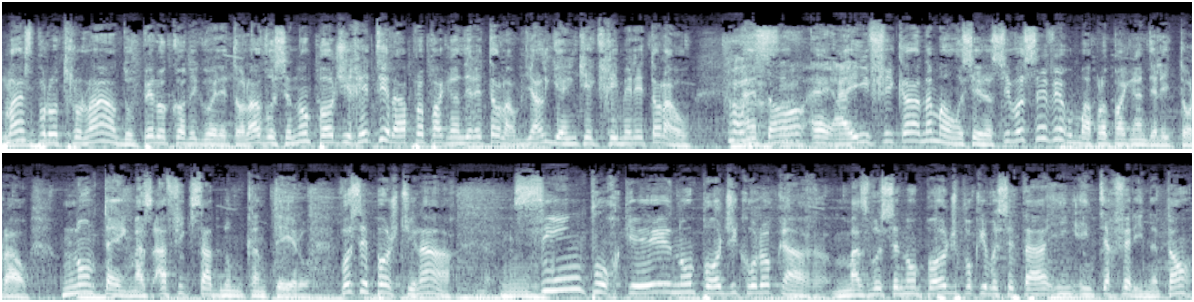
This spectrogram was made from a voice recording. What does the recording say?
Mas, por outro lado, pelo Código Eleitoral, você não pode retirar a propaganda eleitoral de alguém que é crime eleitoral. Então, é, aí fica na mão. Ou seja, se você vê uma propaganda eleitoral, não tem, mas afixado num canteiro, você pode tirar? Sim, porque não pode colocar. Mas você não pode porque você está interferindo. Então,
